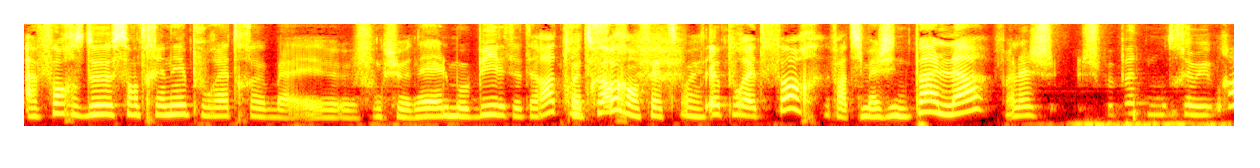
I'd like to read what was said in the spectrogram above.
à force de s'entraîner pour être bah, euh, fonctionnel, mobile, etc. Pour être fort, en fait. Ouais. Euh, pour être fort. Enfin, t'imagines pas là. Enfin là, je, je peux pas te montrer mes bras.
